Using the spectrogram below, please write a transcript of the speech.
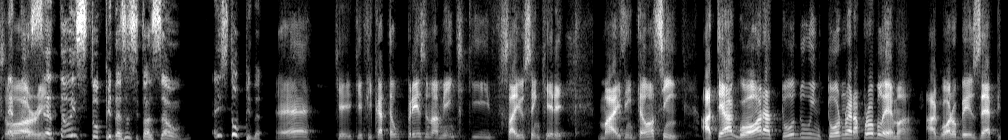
Sorry. É, tão, é tão estúpida essa situação. É estúpida. É, que, que fica tão preso na mente que saiu sem querer. Mas então, assim, até agora, todo o entorno era problema. Agora o Bezep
